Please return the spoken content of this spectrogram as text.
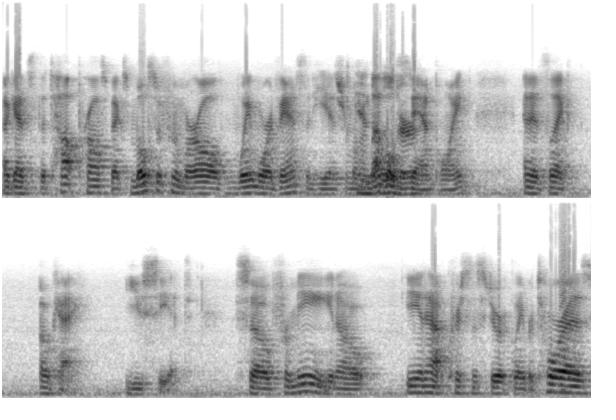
against the top prospects, most of whom are all way more advanced than he is from a And level older. standpoint. And it's like, okay, you see it. So for me, you know, Ian Happ, Christin Stewart, Gleyber Torres,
